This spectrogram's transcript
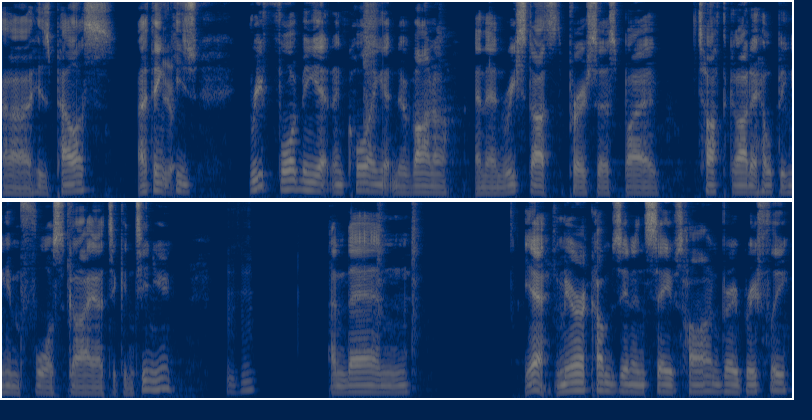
uh his palace. I think he's reforming it and calling it Nirvana and then restarts the process by Tathagata helping him force Gaia to continue. Mm-hmm. And then, yeah, Mira comes in and saves Han very briefly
